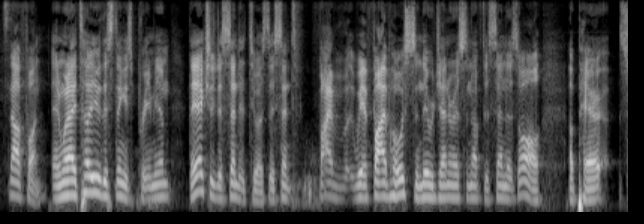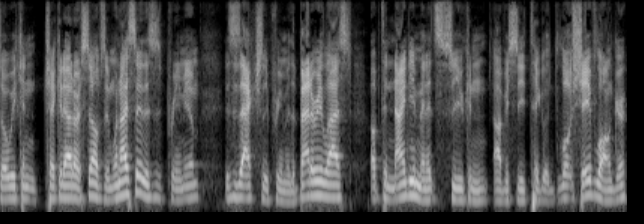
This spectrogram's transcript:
It's not fun. And when I tell you this thing is premium, they actually just sent it to us. They sent five. We have five hosts, and they were generous enough to send us all a pair so we can check it out ourselves. And when I say this is premium, this is actually premium. The battery lasts up to 90 minutes, so you can obviously take a shave longer.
